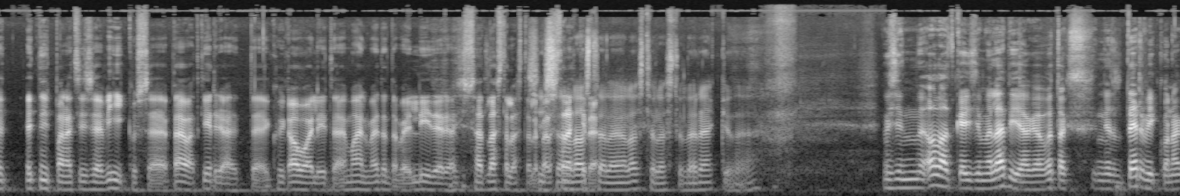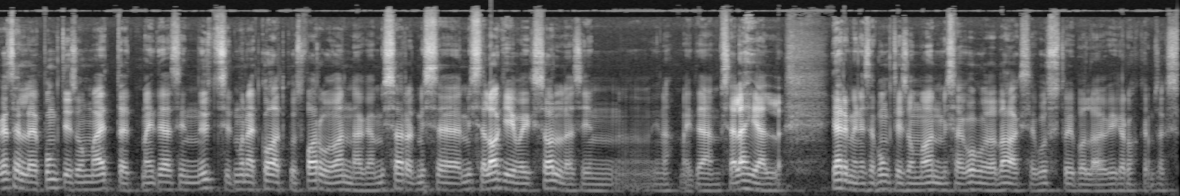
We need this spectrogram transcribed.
et, et nüüd paned siis vihikusse päevad kirja, et kui kaua olid maailma edetabeli liider ja siis saad lastelastele pärast rääkida? siis saan lastele ja lastelastele rääkida, jah me siin alad käisime läbi, aga võtaks nii-öelda tervikuna ka selle punktisumma ette, et ma ei tea, siin ütlesid mõned kohad, kus varu on, aga mis sa arvad, mis see, mis see lagi võiks olla siin või noh, ma ei tea, mis see lähiajal järgmine see punktisumma on, mis sa koguda tahaks ja kust võib-olla kõige rohkem saaks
